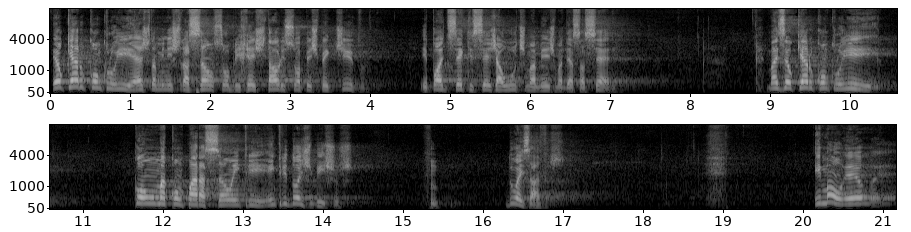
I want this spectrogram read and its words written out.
Eu quero concluir esta ministração sobre restaure sua perspectiva, e pode ser que seja a última mesma dessa série. Mas eu quero concluir com uma comparação entre, entre dois bichos, duas aves. Irmão, eu,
